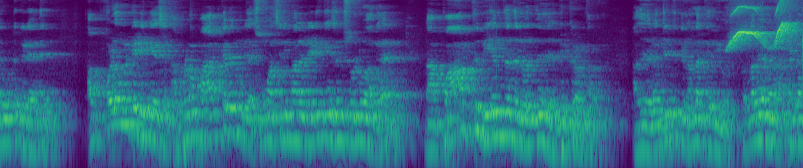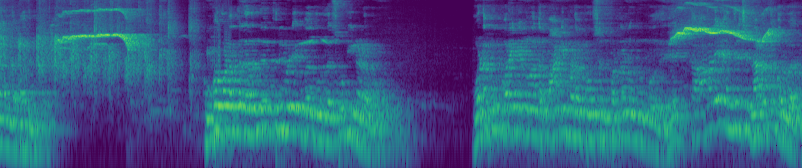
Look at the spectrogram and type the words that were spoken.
டவுட்டும் கிடையாது. அவ்வளவு டெடிகேஷன் அப்படிலாம் பார்க்கவே முடியாது. சும்மா சினிமாவில் டெடிகேஷன் சொல்லுவாங்க. நான் பார்த்து வியந்ததில் வந்து விக்ரம் தான். அது ரஞ்சித்துக்கு நல்லா தெரியும். சொல்லவே வேணாம். ரெண்டாம் அந்த மாதிரி கும்பகோணத்துலேருந்து திருவிடைம்பதூரில் ஷூட்டிங் நடக்கும். உடம்பு குறைக்கணும் அந்த பாண்டி படம் போர்ஷன் பண்ணணுங்கும் போது காலையில் எழுந்திரிச்சு நடந்து வருவார்.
